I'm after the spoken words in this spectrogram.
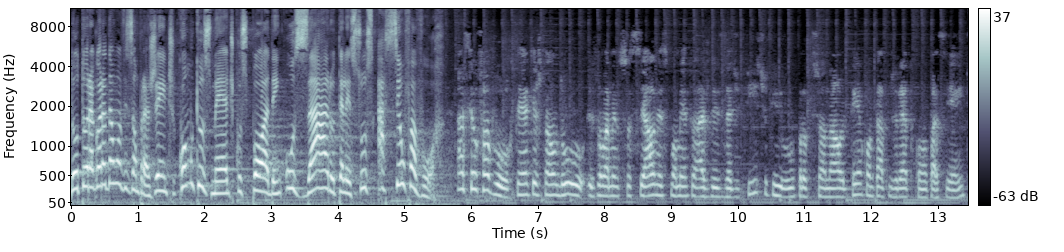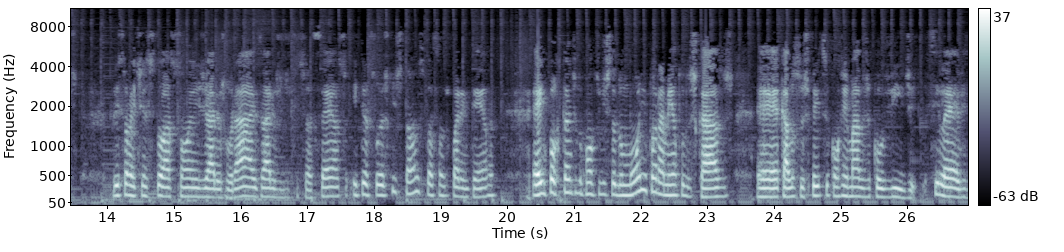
Doutor, agora dá uma visão pra gente como que os médicos podem usar o Telesus a seu favor. A seu favor, tem a questão do isolamento social. Nesse momento, às vezes é difícil que o profissional tenha contato direto com o paciente principalmente em situações de áreas rurais, áreas de difícil acesso e pessoas que estão em situação de quarentena. É importante do ponto de vista do monitoramento dos casos, é, casos suspeitos e confirmados de Covid, se leve,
